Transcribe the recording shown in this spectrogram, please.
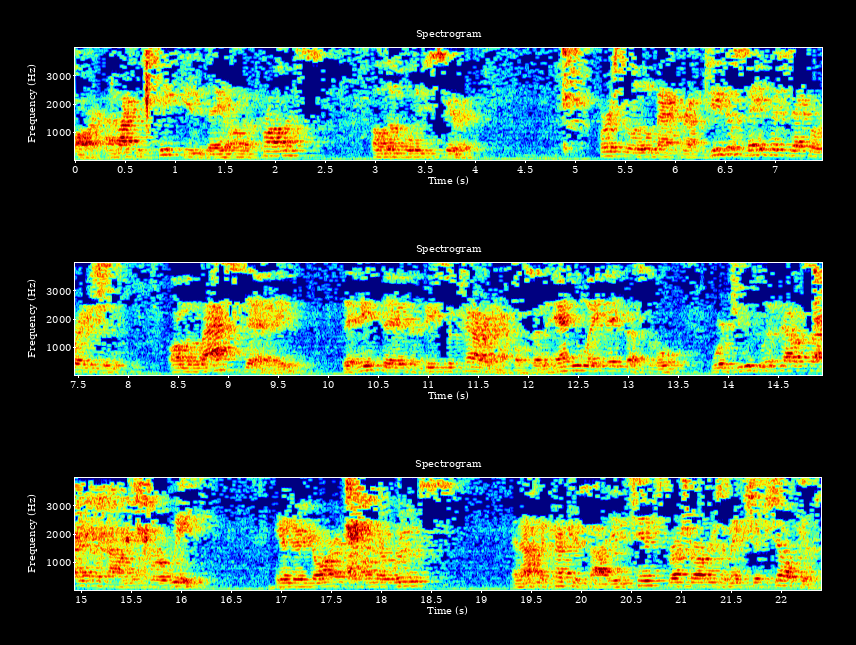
heart. I'd like to speak to you today on the promise of the Holy Spirit. First, a little background. Jesus made this declaration on the last day, the eighth day of the Feast of Tabernacles, an annual eight day festival where Jews lived outside of their houses for a week. in their yards and on their roofs and out in the countryside, in tents, brush arbors, and makeshift shelters,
